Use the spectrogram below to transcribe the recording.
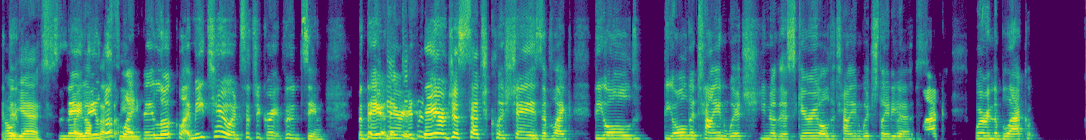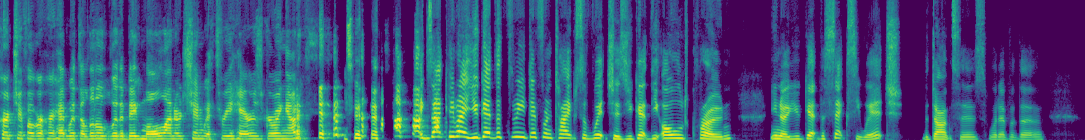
oh The- yes, they, I love they look scene. like they look like me too. It's such a great food scene. But they they're different- they are just such cliches of like the old the old Italian witch, you know, the scary old Italian witch lady with the black wearing the black kerchief over her head with a little with a big mole on her chin with three hairs growing out of it. exactly right. You get the three different types of witches. You get the old crone, you know, you get the sexy witch, the dancers, whatever the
